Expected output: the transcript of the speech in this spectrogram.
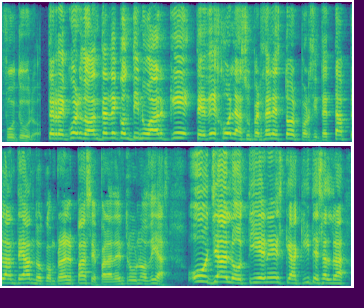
futuro. Te recuerdo antes de continuar que te dejo la Supercell Store por si te estás planteando comprar el pase para dentro de unos días o ya lo tienes que aquí te saldrá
